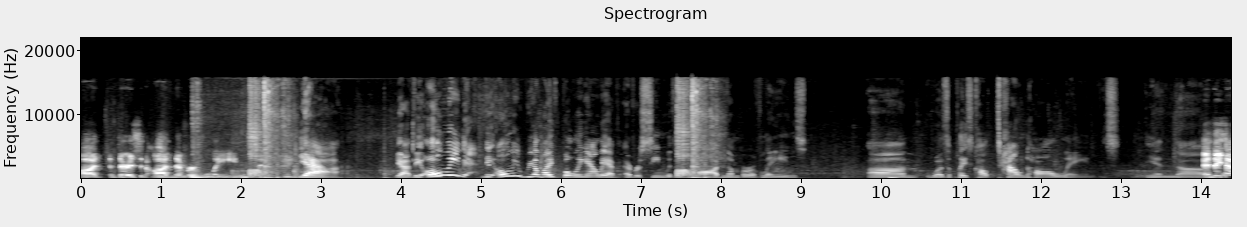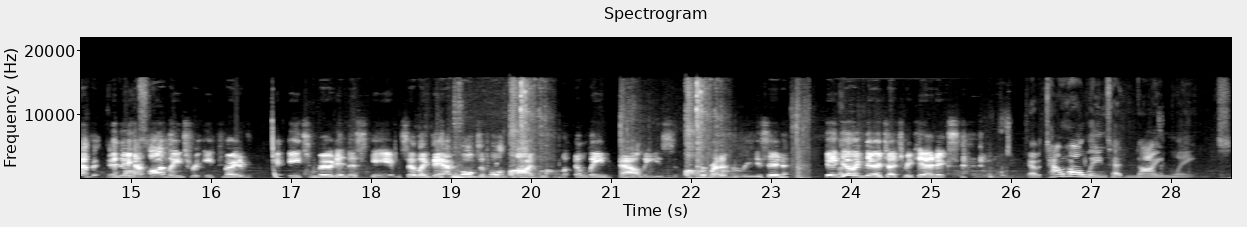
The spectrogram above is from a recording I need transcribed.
odd, there is an odd number of lanes. Yeah. Yeah, the only the only real life bowling alley I've ever seen with an odd number of lanes um, was a place called Town Hall Lanes in uh, and they have and they have odd lanes for each mode of each mode in this game. So like they have multiple odd lane alleys for whatever reason. Get going there, touch mechanics. Yeah, but Town Hall Lanes had nine lanes.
